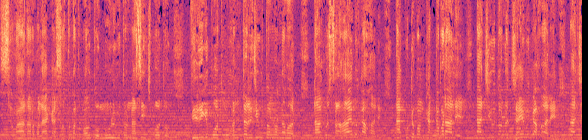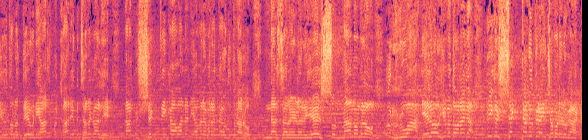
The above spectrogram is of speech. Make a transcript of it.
సమాధానం లేక సతమతమవుతూ మూలుగుతూ నశించిపోతూ విరిగిపోతూ ఒంటరి జీవితంలో ఉన్నవారు నాకు సహాయం కావాలి నా కుటుంబం కట్టబడాలి నా జీవితంలో జయం కావాలి నా జీవితంలో దేవుని ఆత్మ కార్యం జరగాలి నాకు శక్తి కావాలని ఎవరెవరైతే అడుగుతున్నారో నజరేడని ఏ సున్నామంలో రువా ఎలోహిమ ద్వారాగా మీకు శక్తి అనుగ్రహించబడును గాక.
